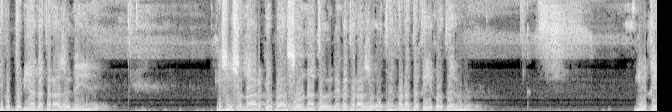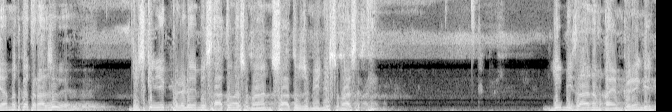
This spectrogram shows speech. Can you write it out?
یہ کوئی دنیا کا ترازو نہیں ہے۔ کسی سنار کے پاس سونا تولنے کا ترازو ہوتا ہے، بڑا دقیق ہوتا ہے وہ۔ یہ قیامت کا ترازو ہے۔ جس کے ایک پلڑے میں ساتوں آسمان ساتوں زمینیں سما سکتی یہ میزان ہم قائم کریں گے۔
